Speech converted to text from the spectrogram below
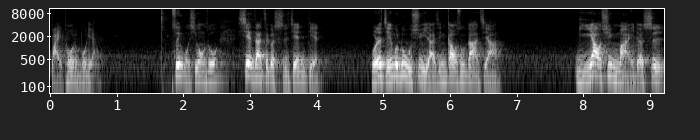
摆脱的不了。所以我希望说，现在这个时间点，我的节目陆续已经告诉大家，你要去买的是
